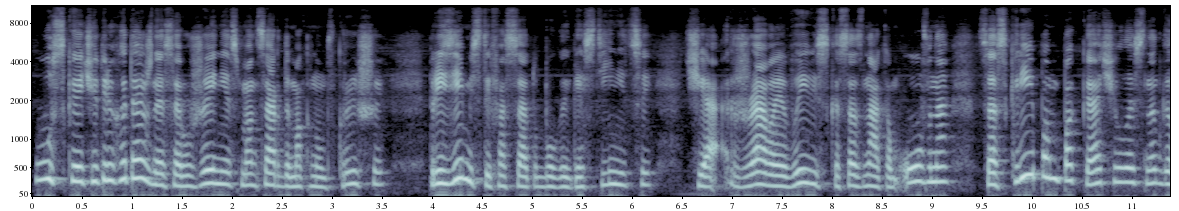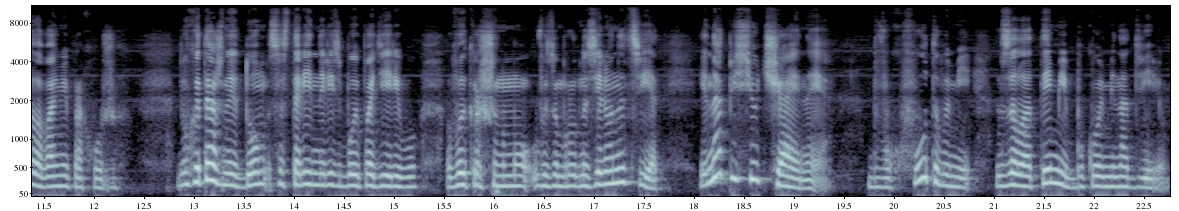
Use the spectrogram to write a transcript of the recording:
Узкое четырехэтажное сооружение с мансардным окном в крыше, приземистый фасад убогой гостиницы, чья ржавая вывеска со знаком Овна со скрипом покачивалась над головами прохожих. Двухэтажный дом со старинной резьбой по дереву, выкрашенному в изумрудно-зеленый цвет, и надписью «Чайная» двухфутовыми золотыми буквами над дверью.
